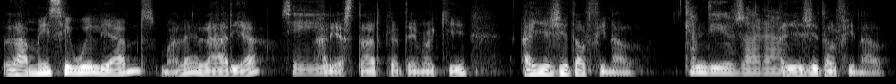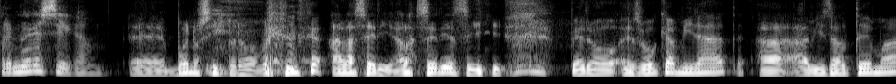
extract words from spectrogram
La Macy Williams, vale? l'Ària, Sí. Ària Stark, que tenim aquí, ha llegit el final. Què em dius ara? Ha llegit el final. Però no era cega. Eh, bueno, sí, però a la sèrie, a la sèrie sí. Però es veu que ha mirat, ha, ha vist el tema,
